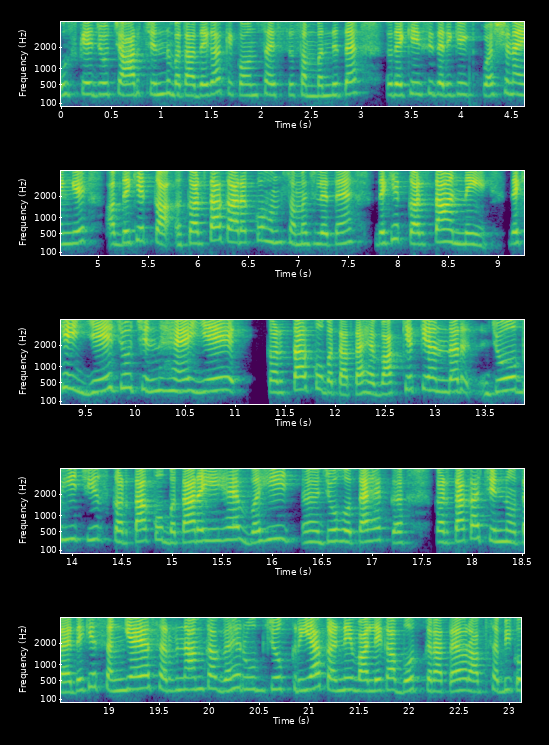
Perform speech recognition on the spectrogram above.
उसके जो चार चिन्ह बता देगा कि कौन सा इससे संबंधित है। तो देखिए इसी तरीके के क्वेश्चन आएँगे। अब देखिए का, कर्ता कारक को हम समझ लेते हैं। देखिए कर्ता ने देखिए ये जो चिन्ह है ये कर्ता को बताता है। वाक्य के अंदर जो भी चीज़ कर्ता को बता रही है, वही जो होता है कर्ता का चिन्ह होता है। देखिए, संज्ञा या सर्वनाम का वह रूप जो क्रिया करने वाले का बोध कराता है और आप सभी को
